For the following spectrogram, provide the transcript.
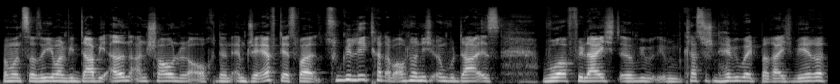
Wenn wir uns da so jemanden wie Darby Allen anschauen oder auch den MJF, der zwar zugelegt hat, aber auch noch nicht irgendwo da ist, wo er vielleicht irgendwie im klassischen Heavyweight-Bereich wäre.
